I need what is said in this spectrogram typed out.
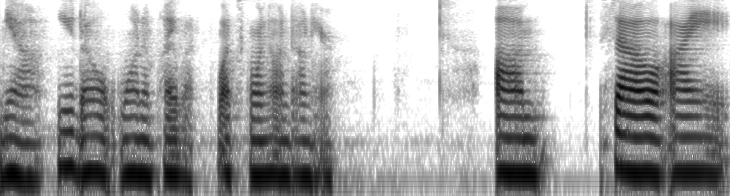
yeah, you don't want to play with what's going on down here. Um, so I,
